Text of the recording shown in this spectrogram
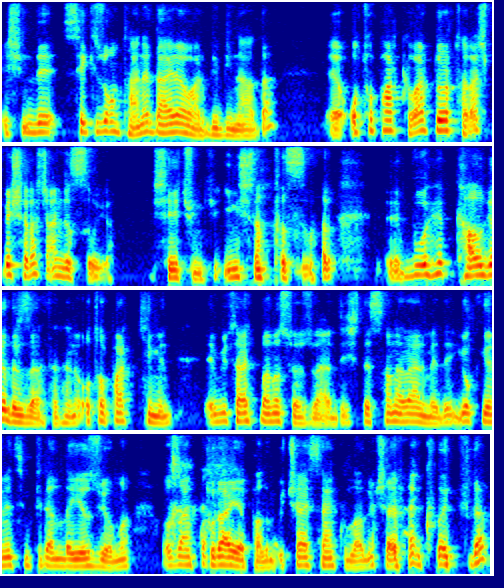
E şimdi 8-10 tane daire var bir binada. E, otoparkı var. 4 araç, 5 araç anca sığıyor. Şey çünkü iniş rampası var. E, bu hep kavgadır zaten. Hani otopark kimin? E, müteahhit bana söz verdi. İşte sana vermedi. Yok yönetim planında yazıyor mu? O zaman kura yapalım. 3 ay sen kullan, 3 ay ben kullanayım falan.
